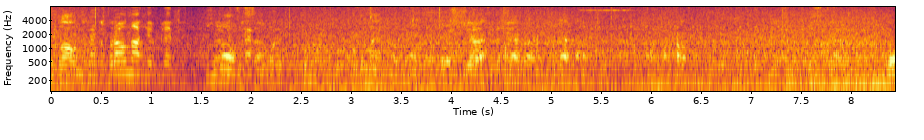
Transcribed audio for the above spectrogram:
Шановний. Забрав нахер, блядь. Шановний. Раз. Ви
